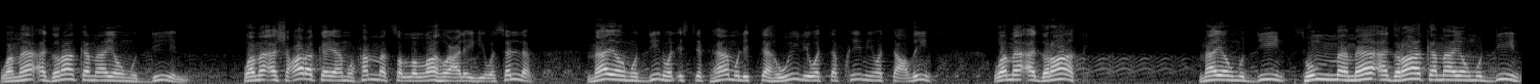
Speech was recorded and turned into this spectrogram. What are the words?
وما أدراك ما يوم الدين. وما أشعرك يا محمد صلى الله عليه وسلم. ما يوم الدين. والاستفهام للتهويل والتفخيم والتعظيم. وما أدراك ما يوم الدين ثم ما أدراك ما يوم الدين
